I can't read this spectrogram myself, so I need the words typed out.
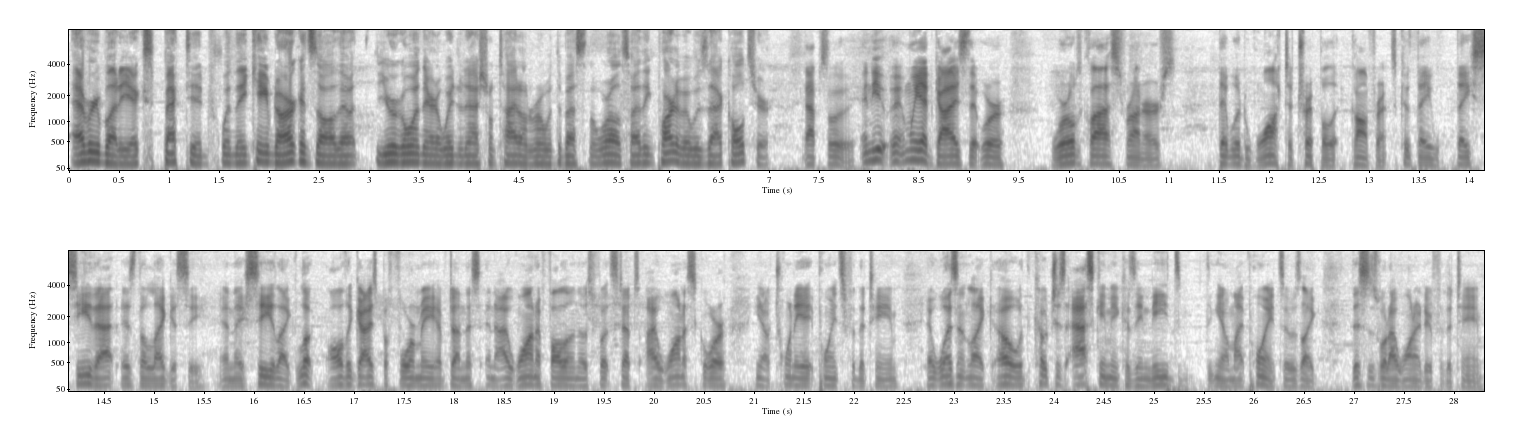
everybody expected when they came to Arkansas that you were going there to win the national title and run with the best in the world. So I think part of it was that culture. Absolutely. And you and we had guys that were world class runners that would want to triple conference because they they see that as the legacy. And they see like look all the guys before me have done this and I want to follow in those footsteps. I want to score you know 28 points for the team. It wasn't like oh the coach is asking me because he needs you know my points. It was like this is what I want to do for the team.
